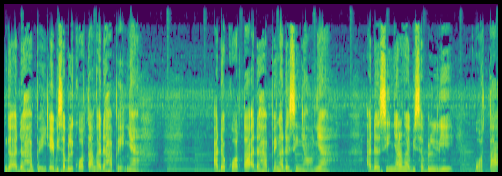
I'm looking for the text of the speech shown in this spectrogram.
nggak ada HP eh bisa beli kuota nggak ada HP-nya ada kuota ada HP nggak ada sinyalnya. Ada sinyal nggak bisa beli kuota.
